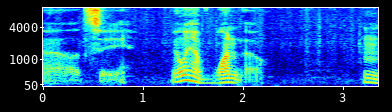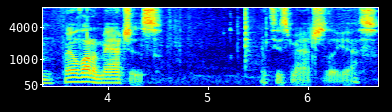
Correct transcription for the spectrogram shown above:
Uh, let's see. We only have one, though. Hmm, we have a lot of matches. Let's use matches, I guess.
